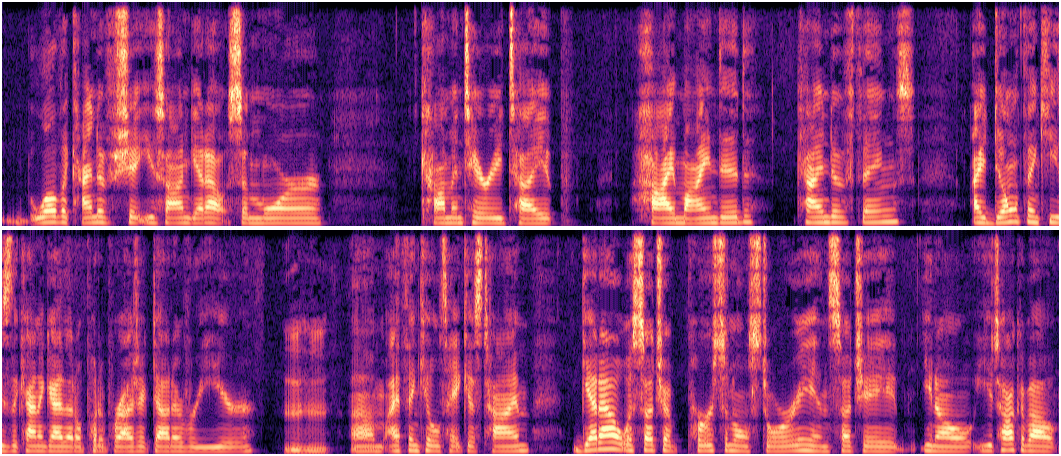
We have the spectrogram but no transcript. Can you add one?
well, the kind of shit you saw in Get Out, some more commentary type, high minded kind of things. I don't think he's the kind of guy that'll put a project out every year. Mm-hmm. Um, I think he'll take his time. Get Out was such a personal story and such a you know you talk about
